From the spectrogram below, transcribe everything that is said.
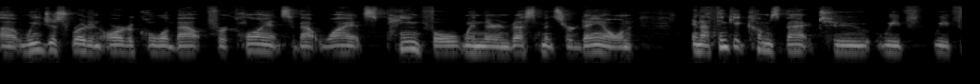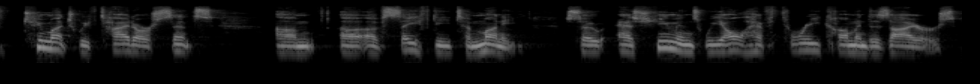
uh, we just wrote an article about for clients about why it's painful when their investments are down, and I think it comes back to we've we've too much we've tied our sense um, uh, of safety to money. So as humans, we all have three common desires,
